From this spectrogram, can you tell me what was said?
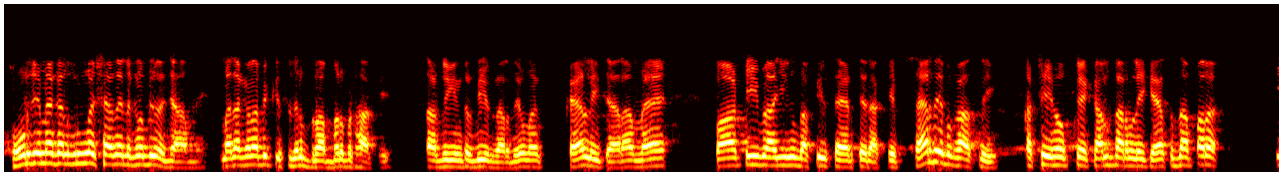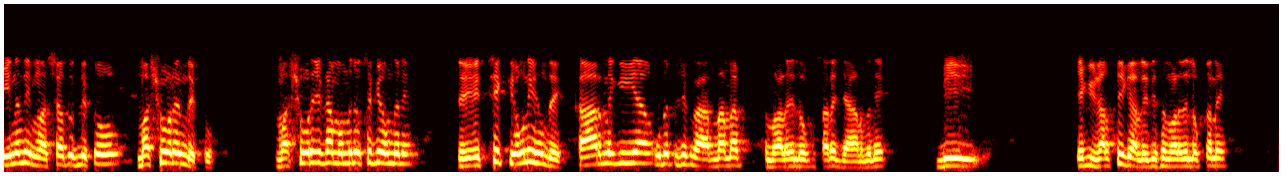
ਹੁਣ ਜੇ ਮੈਂ ਗੱਲ ਕਰੂੰਗਾ ਸ਼ਾਇਦ ਇਹ ਲੱਗਣਾ ਵੀ ਇਲਜ਼ਾਮ ਨੇ। ਮੈਂ ਤਾਂ ਕਹਿੰਦਾ ਵੀ ਕਿਸੇ ਦਿਨ ਬਰਾਬਰ ਬਿਠਾ ਕੇ ਸਾਡੀ ਇੰਟਰਵਿਊ ਕਰ ਦਿਓ, ਮੈਂ ਕਹਿਣ ਲਈ ਤਿਆਰ ਹਾਂ ਮੈਂ ਪਾਰਟੀ ਬਾਜੀ ਨੂੰ ਬਾਕੀ ਸਾਈਡ ਤੇ ਰੱਖ ਕੇ, ਸ਼ਹਿਰ ਦੇ ਵਿਕਾਸ ਲਈ ਇਕੱਠੇ ਹੋ ਕੇ ਕੰਮ ਕਰਨ ਲਈ ਕਹਿ ਸਕਦਾ ਪਰ ਇਹਨਾਂ ਦੀ ਮਾਸ਼ਾ ਤੁਸੀਂ ਦੇਖੋ, ਮਸ਼ਹੂਰ ਨੂੰ ਦੇਖੋ। ਮਸ਼ਹੂਰ ਜਿਹੜਾ ਕੰਮ ਉੱਥੇ ਕਿਉਂ ਹੁੰਦੇ ਨੇ? ਤੇ ਇੱਥੇ ਕਿਉਂ ਨਹੀਂ ਹੁੰਦੇ? ਕਾਰਨ ਕੀ ਆ? ਉਹਦੇ ਪਿੱਛੇ ਕਾਰਨ ਆ ਮੈਂ ਸਮਰਾਲੇ ਦੇ ਲੋਕ ਸਾਰੇ ਜਾਣਦੇ ਨੇ ਵੀ ਇੱਕ ਗਲਤੀ ਕਰ ਲਈ ਸੀ ਸਮਰਾਲੇ ਦੇ ਲੋਕਾਂ ਨੇ।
